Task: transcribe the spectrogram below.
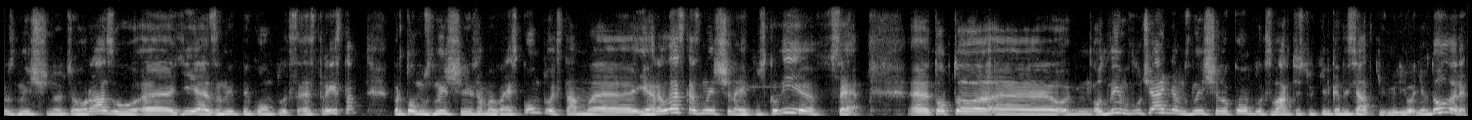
знищеною цього разу, є зенитний комплекс С-300. При тому знищений саме весь комплекс. Там і РЛС знищена, і пускові, все. Е, Тобто е, одним влучанням знищено комплекс вартістю кілька десятків мільйонів доларів.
